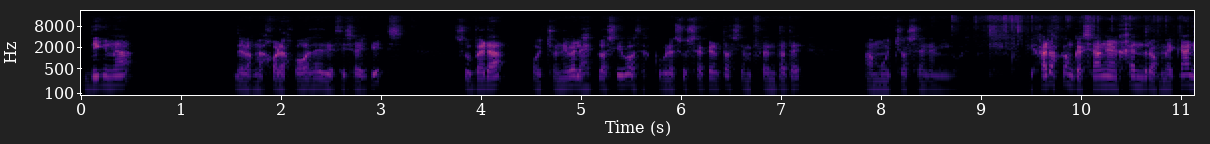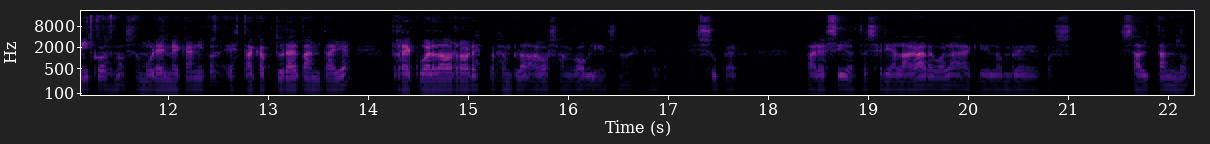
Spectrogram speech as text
digna de los mejores juegos de 16 bits. Supera 8 niveles explosivos, descubre sus secretos y enfréntate a muchos enemigos. Fijaros que aunque sean engendros mecánicos, ¿no? Samurai mecánicos, esta captura de pantalla recuerda horrores, por ejemplo, a Ghosts Goblins, ¿no? Es que es súper parecido. Esto sería la gárgola, aquí el hombre, pues, saltando.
